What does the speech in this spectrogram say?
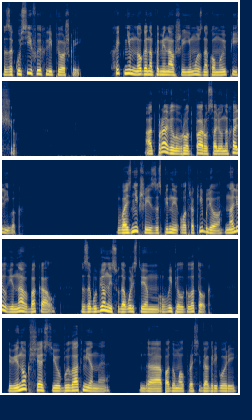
закусив их лепешкой, хоть немного напоминавшей ему знакомую пищу. Отправил в рот пару соленых оливок. Возникший из-за спины отрок Иблио налил вина в бокал. Забубенный с удовольствием выпил глоток. Вино, к счастью, было отменное. «Да», — подумал про себя Григорий.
